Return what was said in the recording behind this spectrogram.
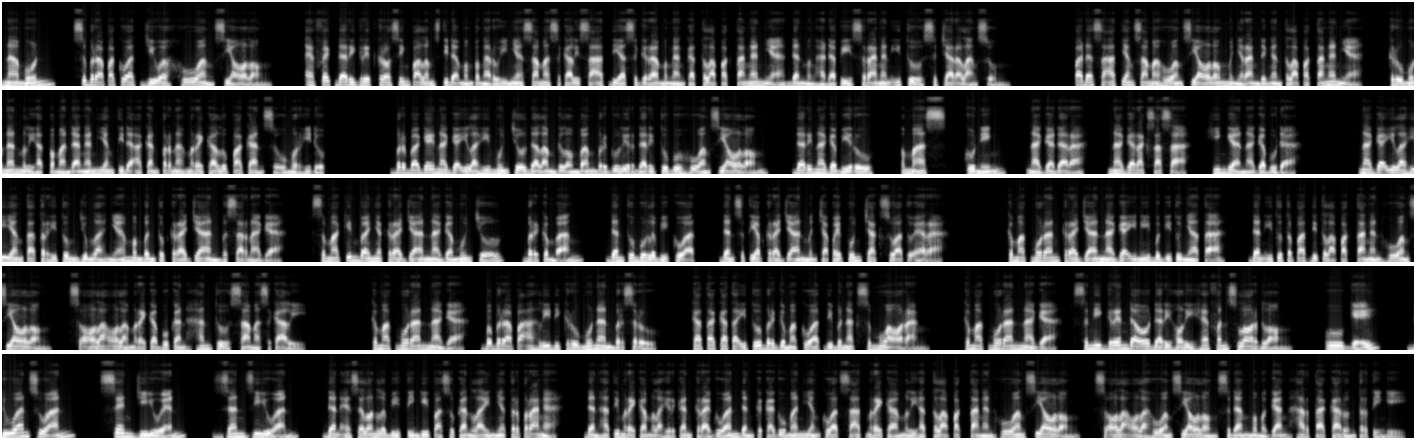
Namun, seberapa kuat jiwa Huang Xiaolong? Efek dari Grid Crossing Palms tidak mempengaruhinya sama sekali saat dia segera mengangkat telapak tangannya dan menghadapi serangan itu secara langsung. Pada saat yang sama Huang Xiaolong menyerang dengan telapak tangannya, kerumunan melihat pemandangan yang tidak akan pernah mereka lupakan seumur hidup. Berbagai naga ilahi muncul dalam gelombang bergulir dari tubuh Huang Xiaolong, dari naga biru, emas, kuning, naga darah, naga raksasa, hingga naga Buddha. Naga ilahi yang tak terhitung jumlahnya membentuk kerajaan besar naga. Semakin banyak kerajaan naga muncul, berkembang, dan tumbuh lebih kuat, dan setiap kerajaan mencapai puncak suatu era. Kemakmuran kerajaan naga ini begitu nyata, dan itu tepat di telapak tangan Huang Xiaolong, seolah-olah mereka bukan hantu sama sekali. Kemakmuran naga. Beberapa ahli di kerumunan berseru. Kata-kata itu bergema kuat di benak semua orang. Kemakmuran naga. Seni Grand dari Holy Heavens Lord Long. Ge, Duan Xuan, Shen Jiyuan, Zhan Ziyuan, dan eselon lebih tinggi pasukan lainnya terperangah, dan hati mereka melahirkan keraguan dan kekaguman yang kuat saat mereka melihat telapak tangan Huang Xiaolong, seolah-olah Huang Xiaolong sedang memegang harta karun tertinggi.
